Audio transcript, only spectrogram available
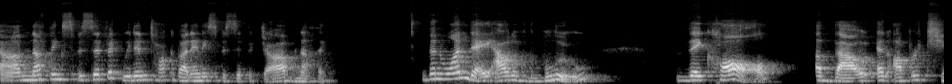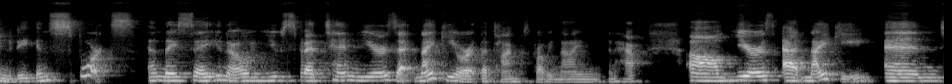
Um, nothing specific. We didn't talk about any specific job, nothing. Then one day, out of the blue, they call about an opportunity in sports. And they say, you know, you've spent 10 years at Nike, or at that time it was probably nine and a half um, years at Nike, and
